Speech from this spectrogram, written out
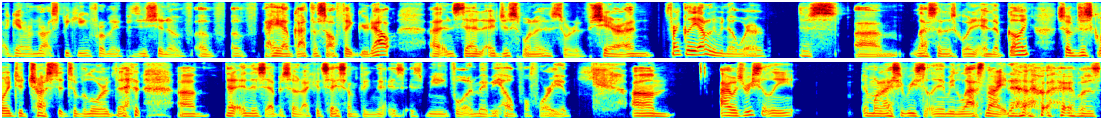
again, I'm not speaking from a position of of of hey, I've got this all figured out. Uh, instead, I just want to sort of share. And frankly, I don't even know where this um, lesson is going to end up going. So I'm just going to trust it to the Lord that um, that in this episode I could say something that is is meaningful and maybe helpful for you. Um, I was recently and when I say recently, I mean last night, I was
